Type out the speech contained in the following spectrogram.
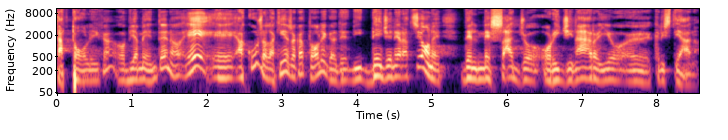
cattolica, ovviamente, no? e, e, accusa la Chiesa cattolica de, di degenerazione del messaggio originario eh, cristiano.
